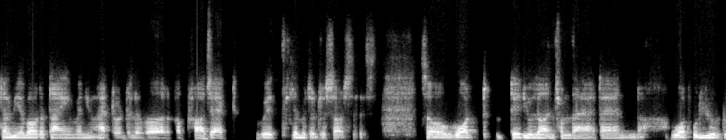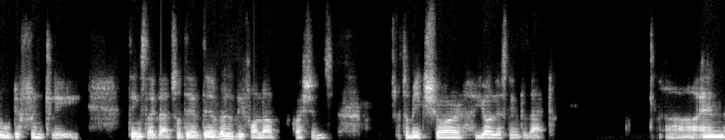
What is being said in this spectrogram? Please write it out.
Tell me about a time when you had to deliver a project with limited resources. So what did you learn from that? And what would you do differently? Things like that. So there, there will be follow up questions. So make sure you're listening to that. Uh, and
